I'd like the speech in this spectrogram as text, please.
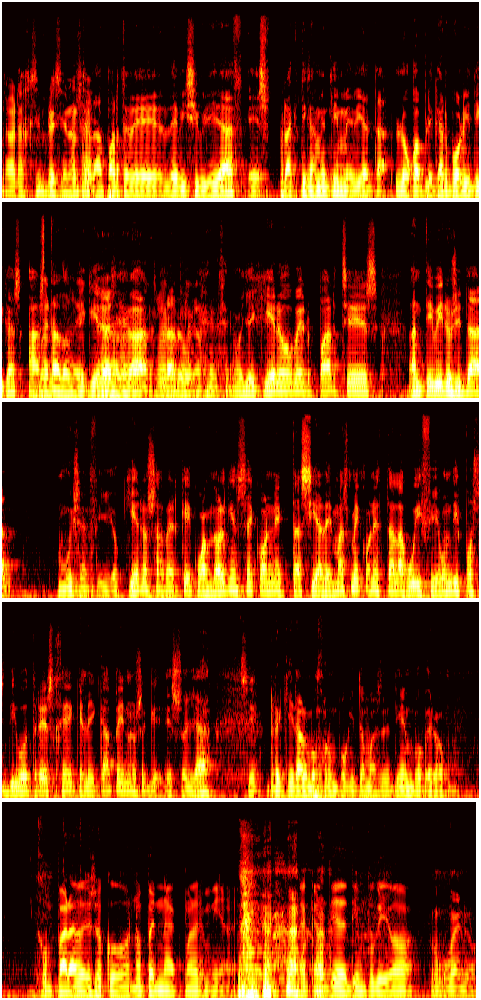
La verdad es que es O impresionante. sea, la parte de, de visibilidad es prácticamente inmediata. Luego aplicar políticas hasta Bueno, donde ahí quieras ya, llegar. claro, Claro, claro. Oye, quiero ver parches antivirus y tal. Muy sencillo. Quiero saber que cuando alguien se conecta, si además me conecta a la wifi o un dispositivo 3G que le cape, no sé qué, eso ya Sí. requiere a lo mejor un poquito más de tiempo, pero Comparado eso con OpenNAC, madre mía, ¿eh? la cantidad de tiempo que llevaba. bueno,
